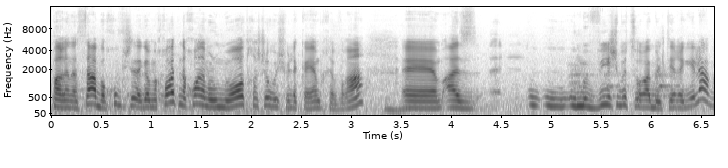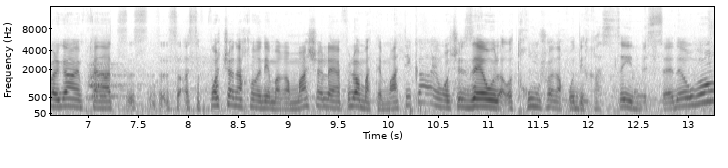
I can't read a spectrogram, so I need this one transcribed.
פרנסה וכו', שזה גם יכול להיות נכון, אבל הוא מאוד חשוב בשביל לקיים חברה. אה, אז הוא, הוא, הוא מביש בצורה בלתי רגילה, אבל גם מבחינת השפות שאנחנו יודעים, הרמה שלהם, אפילו המתמטיקה, למרות שזהו התחום שאנחנו עוד יחסית בסדר בו,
